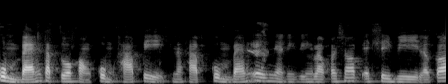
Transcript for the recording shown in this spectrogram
กลุ่มแบงก์กับตัวของกลุ่มค้าปลีกนะครับกลุ่มแบงก์เองเนี่ยจริงๆเราก็ชอบ SCB แล้วก็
